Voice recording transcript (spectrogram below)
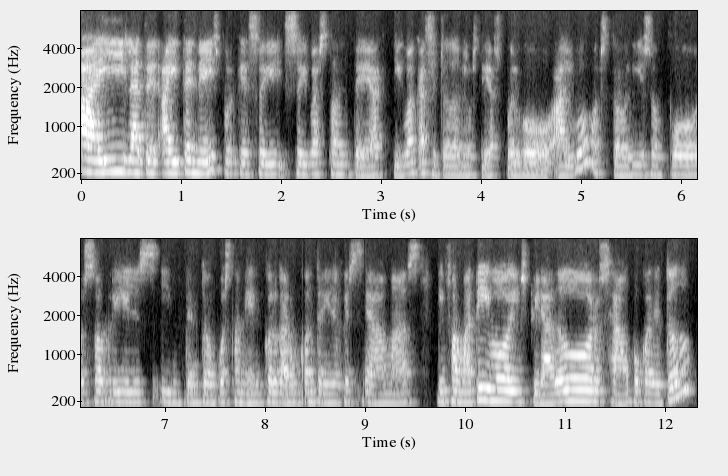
Ahí, la te- ahí tenéis, porque soy, soy bastante activa, casi todos los días cuelgo algo, o stories o posts o reels, intento pues también colgar un contenido que sea más informativo, inspirador, o sea, un poco de todo.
